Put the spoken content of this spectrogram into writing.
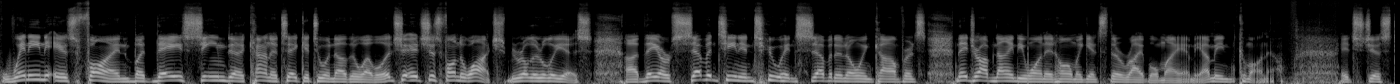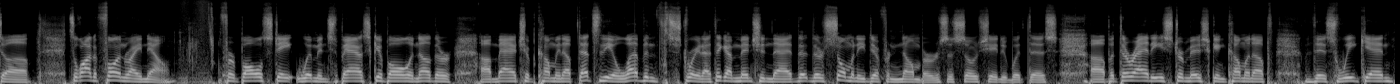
Winning is fun, but they seem to kind of take it to another level. It's, it's just fun to watch. It really, really is. Uh, they are 17 and 2 and 7 and 0 in conference. They dropped 91 at home against their rival Miami. I mean, come on now. It's just uh, it's a lot of fun right now for Ball State women's basketball. Another uh, matchup coming up. That's the 11th straight. I think I mentioned that. There's so many different numbers associated with this. Uh, but they're at Eastern Michigan coming up this weekend.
